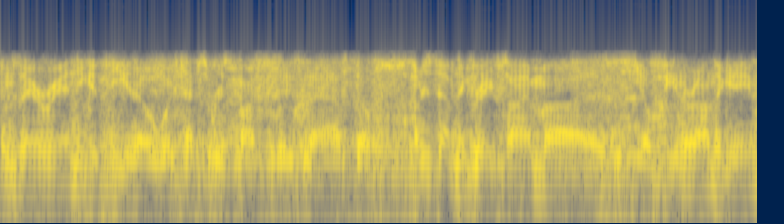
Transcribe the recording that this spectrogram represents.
systems they were in. You get to, you know what types of responsibilities they have. So I'm just having a great time. Uh, you know, being around the game,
